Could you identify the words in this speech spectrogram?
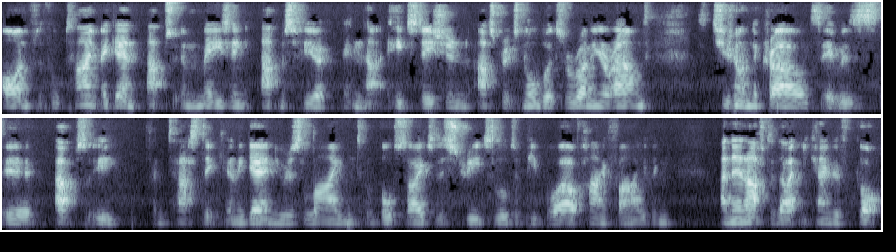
on for the full time. Again, absolute amazing atmosphere in that aid station. Asterix and Obelix were running around, cheering on the crowds. It was uh, absolutely fantastic. And again, you were just lined on both sides of the streets, loads of people out high fiving. And then after that, you kind of got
